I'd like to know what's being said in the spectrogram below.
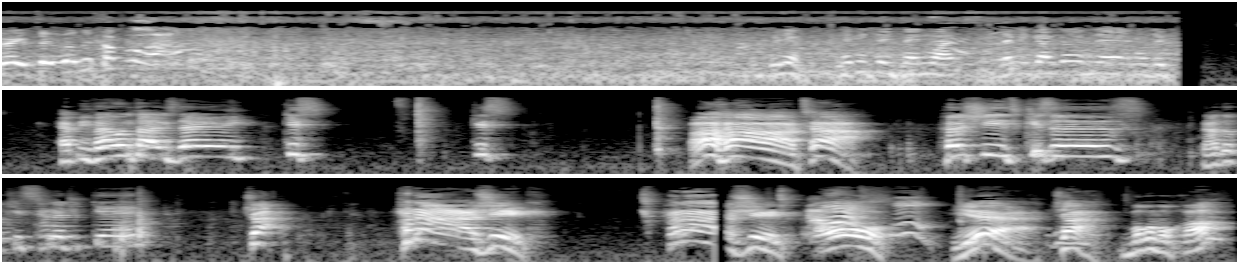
Three, two, one, let's go. William, let me do Ben once. Let me go, go over there and we'll do. Happy Valentine's Day! Kiss! Kiss! 아하! 자! 허쉬즈 키스스! 나도 키스 하나 줄게. 자! 하나씩! 하나씩! 오! 예! 자, 먹어볼까?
